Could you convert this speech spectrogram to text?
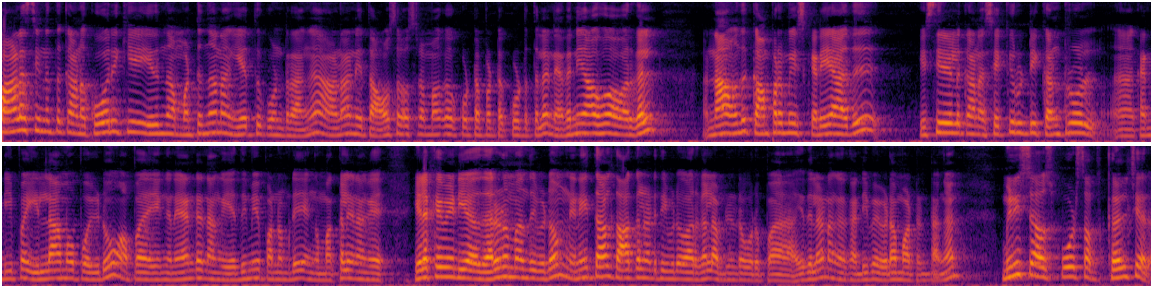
பாலஸ்தீனத்துக்கான கோரிக்கை இருந்தால் மட்டும்தான் நாங்கள் ஏற்றுக்கொண்டாங்க ஆனால் நேற்று அவசர அவசரமாக கூட்டப்பட்ட கூட்டத்தில் நெதனியாகவும் அவர்கள் நான் வந்து காம்ப்ரமைஸ் கிடையாது. இஸ்ரேலுக்கான செக்யூரிட்டி கண்ட்ரோல் கண்டிப்பாக இல்லாமல் போயிடும். அப்போ எங்கள் நேண்டை நாங்கள் எதுவுமே பண்ண முடியாது. எங்கள் மக்களை நாங்கள் இழக்க வேண்டிய தருணம் வந்து விடும். நினைத்தால் தாக்கல் நடத்தி விடுவார்கள் அப்படின்ற ஒரு ப இதில் நாங்கள் கண்டிப்பாக விட மாட்டேன்ட்டாங்க. Minister of sports of culture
